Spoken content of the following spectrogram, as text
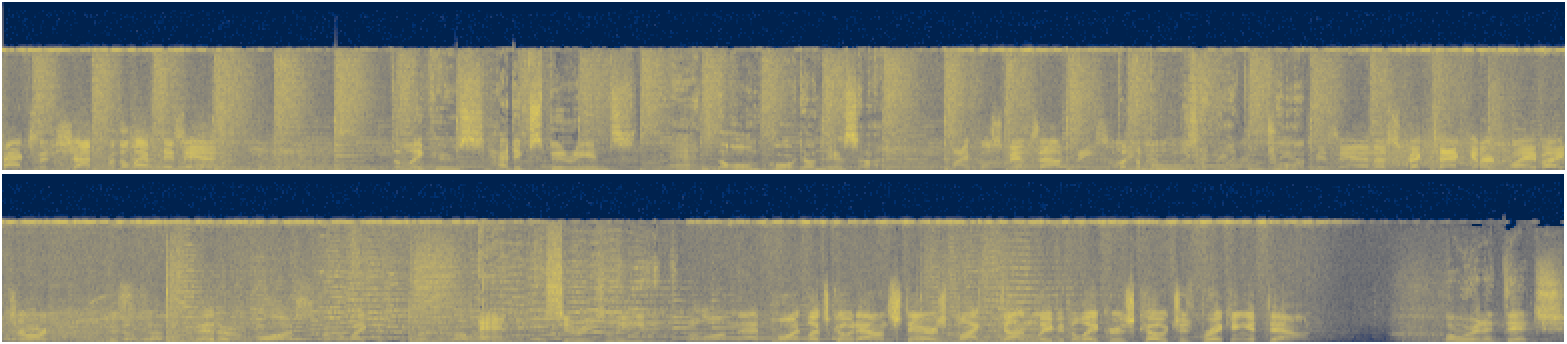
Paxson's shot for the left is in. The Lakers had experience and the home court on their side. Michael spins out baseline. But the Bulls had Michael Jordan. Is in a spectacular play by Jordan. This is a bitter loss for the Lakers because of and the series lead. Well, on that point, let's go downstairs. Mike Dunleavy, the Lakers coach, is breaking it down. Well, we're in a ditch.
